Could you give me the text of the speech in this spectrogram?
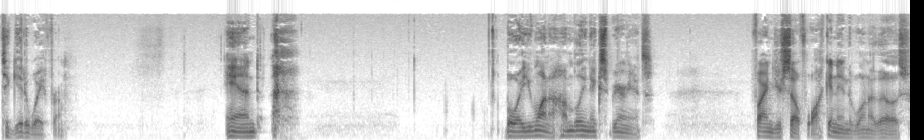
To get away from. And boy, you want a humbling experience. Find yourself walking into one of those.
